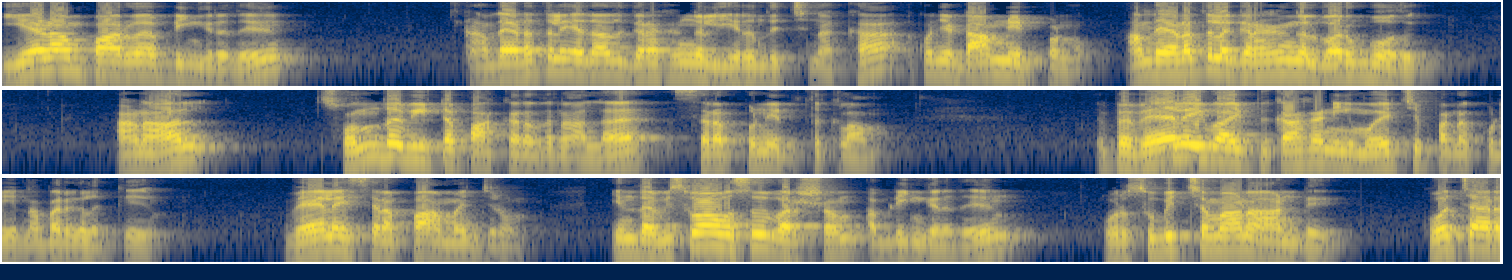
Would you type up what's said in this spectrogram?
ஏழாம் பார்வை அப்படிங்கிறது அந்த இடத்துல ஏதாவது கிரகங்கள் இருந்துச்சுனாக்கா கொஞ்சம் டாமினேட் பண்ணும். அந்த இடத்துல கிரகங்கள் வரும்போது. ஆனால் சொந்த வீட்டை பார்க்கறதுனால சிறப்புன்னு எடுத்துக்கலாம். இப்போ வேலை வாய்ப்புக்காக நீங்கள் முயற்சி பண்ணக்கூடிய நபர்களுக்கு வேலை சிறப்பாக அமைஞ்சிரும். இந்த விஸ்வாவசு வருஷம் அப்படிங்கிறது ஒரு சுபிட்சமான ஆண்டு. கோச்சார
